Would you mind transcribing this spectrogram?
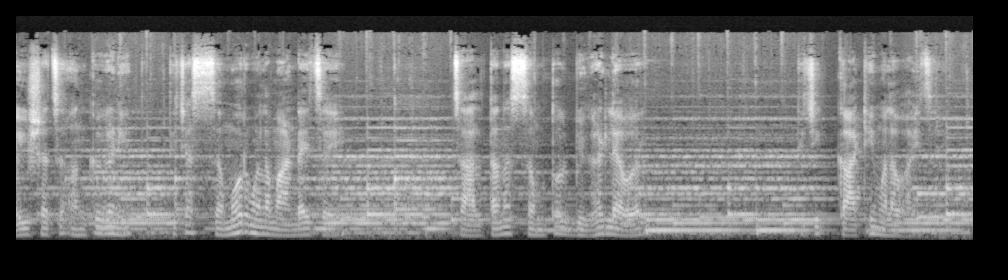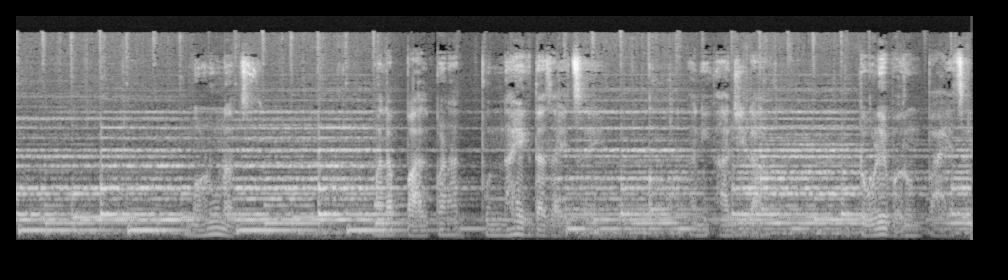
आयुष्याचं अंकगणित तिच्या समोर मला मांडायचंय. चालताना समतोल बिघडल्यावर तिची काठी मला व्हायचंय. म्हणूनच मला बालपणात पुन्हा एकदा जायचंय आणि आजीला डोळे भरून पाहायचंय.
